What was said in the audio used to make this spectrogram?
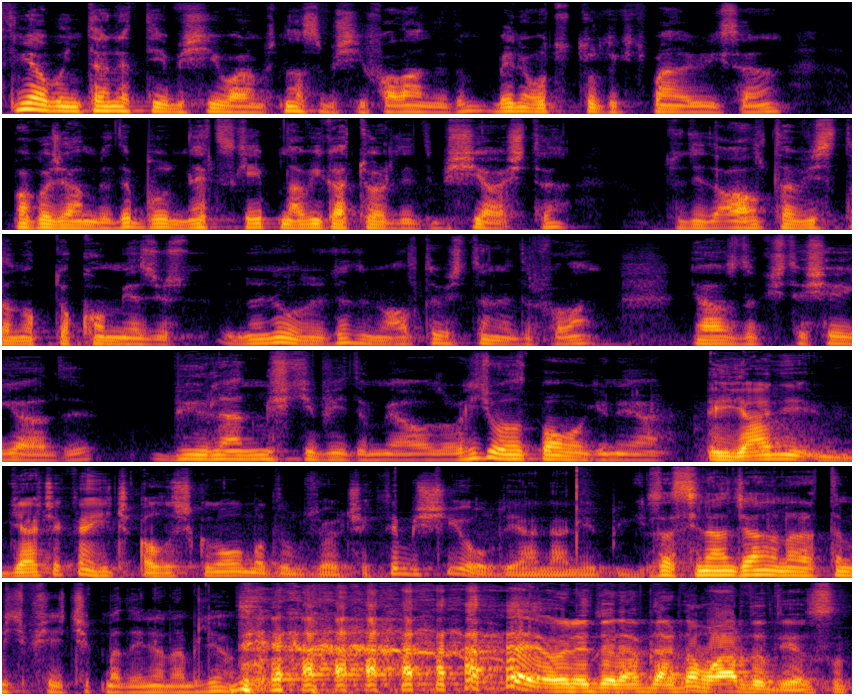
Dedim ya bu internet diye bir şey varmış. Nasıl bir şey falan dedim. Beni oturtturdu kütüphane bilgisayarına. Bak hocam dedi bu Netscape navigatör dedi bir şey açtı. Dedi altavista.com yazıyorsun. Ne, ne oluyor dedim altavista nedir falan. Yazdık işte şey geldi. Büyülenmiş gibiydim ya o zaman. Hiç unutmam o günü yani. E yani gerçekten hiç alışkın olmadığımız ölçekte bir şey oldu yani. Hani Mesela Sinan Canan arattım hiçbir şey çıkmadı inanabiliyor musun? Öyle dönemlerde vardı diyorsun.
